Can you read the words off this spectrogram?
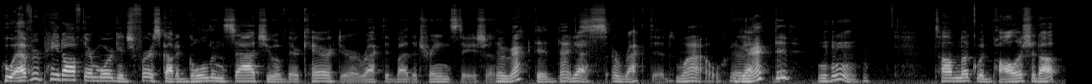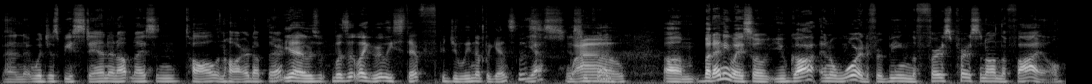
whoever paid off their mortgage first got a golden statue of their character erected by the train station. erected. Nice. Yes, erected. Wow. Yeah. Erected. Mm-hmm. Tom Nook would polish it up, and it would just be standing up nice and tall and hard up there. Yeah. It was. Was it like really stiff? Could you lean up against this? Yes, yes, you wow. Um, but anyway, so you got an award for being the first person on the file,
